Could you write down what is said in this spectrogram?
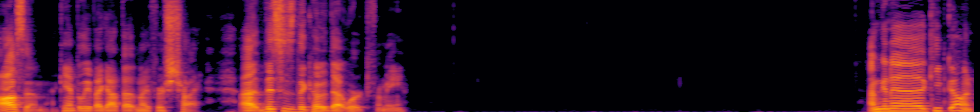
Awesome. I can't believe I got that my first try. Uh, this is the code that worked for me. I'm going to keep going.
